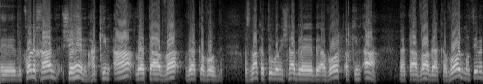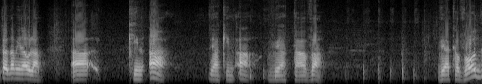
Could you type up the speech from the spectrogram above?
אה, וכל אחד שהם הקנאה והתאווה והכבוד. אז מה כתוב במשנה באבות? הקנאה והתאווה והכבוד מוצאים את האדם מן העולם. הקנאה זה הקנאה והתאווה והכבוד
